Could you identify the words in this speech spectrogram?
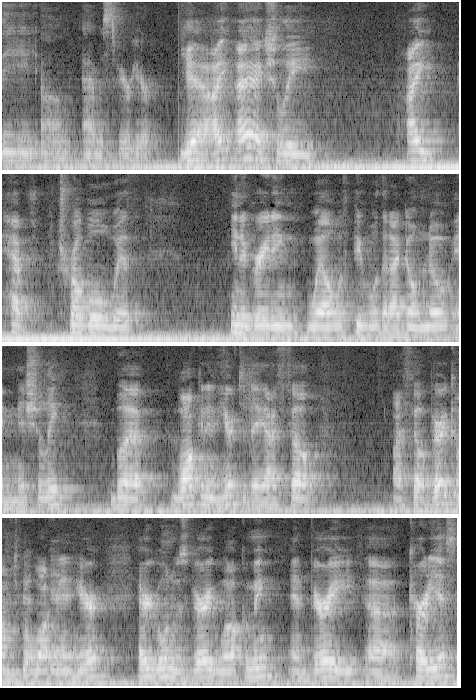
the um, atmosphere here. Yeah, I, I actually, I have trouble with integrating well with people that I don't know initially. But walking in here today, I felt, I felt very comfortable walking in here. Everyone was very welcoming and very uh, courteous.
